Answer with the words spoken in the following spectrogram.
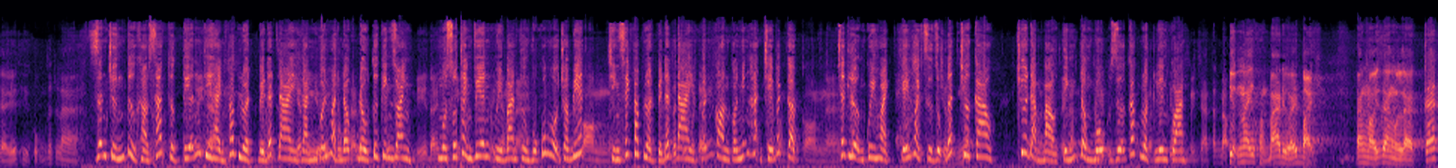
tế thì cũng rất là dẫn chứng từ khảo sát thực tiễn thi hành pháp luật về đất đai gắn với hoạt động đầu tư kinh doanh. Một số thành viên Ủy ban Thường vụ Quốc hội cho biết, chính sách pháp luật về đất đai vẫn còn có những hạn chế bất cập. Chất lượng quy hoạch, kế hoạch sử dụng đất chưa cao, chưa đảm bảo tính đồng bộ giữa các luật liên quan. Hiện nay khoản 3 điều 27 đang nói rằng là các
